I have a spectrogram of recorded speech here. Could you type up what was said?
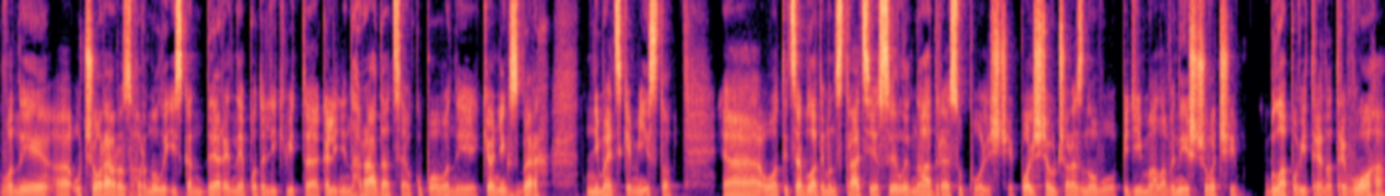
вони е, учора розгорнули іскандери неподалік від е, Калінінграда. Це окупований Кьонігсберг, німецьке місто. Е, От і це була демонстрація сили на адресу Польщі. Польща вчора знову підіймала винищувачі, була повітряна тривога.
